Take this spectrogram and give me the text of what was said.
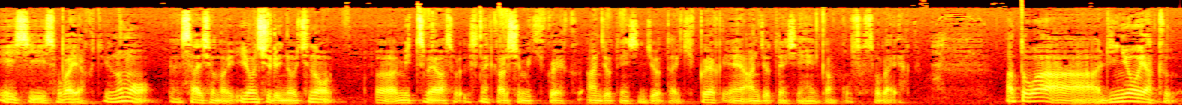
AC 阻害薬というのも最初の4種類のうちの3つ目はそれですね。カルシウム拮抗薬アンジオテンシン状態拮抗薬アンジオテンシン変換酵素阻害薬、はい、あとは利尿薬。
